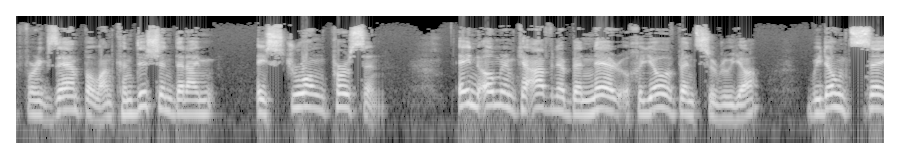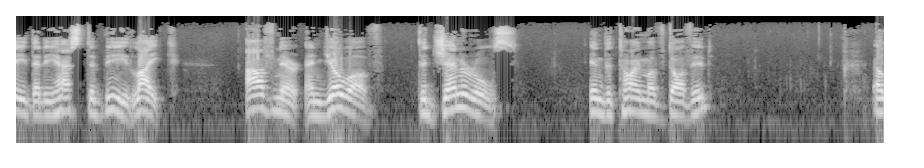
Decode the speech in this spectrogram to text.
for example, on condition that I'm a strong person. Ein omrim ben Ner ben Tzeruya. We don't say that he has to be like Avner and Yoav, the generals in the time of David. As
